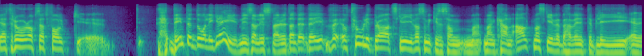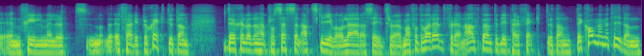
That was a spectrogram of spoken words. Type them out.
jag, tror också att folk... Det är inte en dålig grej, ni som lyssnar, utan det, det är otroligt bra att skriva så mycket som man, man, kan. Allt man skriver behöver inte bli en film eller ett, ett färdigt projekt, utan det är själva den här processen att skriva och lära sig tror jag. Man får inte vara rädd för den. Allt behöver inte bli perfekt utan det kommer med tiden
